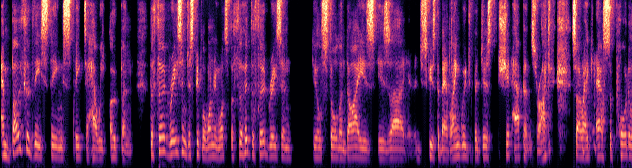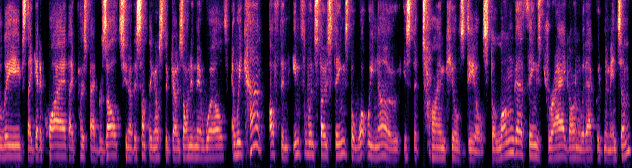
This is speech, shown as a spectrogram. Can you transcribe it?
And both of these things speak to how we open. The third reason, just people are wondering what's the third? The third reason deals stall and die is is uh, excuse the bad language, but just shit happens, right? So like our supporter leaves, they get acquired, they post bad results. You know, there's something else that goes on in their world, and we can't often influence those things. But what we know is that time kills deals. The longer things drag on without good momentum,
